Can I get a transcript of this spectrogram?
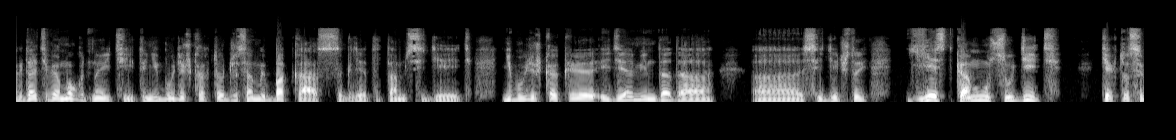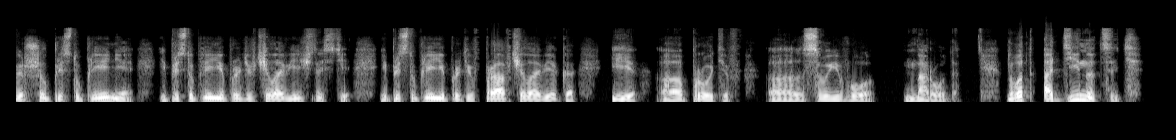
когда тебя могут найти. Ты не будешь как тот же самый Бакас где-то там сидеть, не будешь как э, Идиамин Дада э, сидеть. Что есть кому судить тех, кто совершил преступление, и преступление против человечности, и преступление против прав человека, и э, против э, своего народа. Ну вот 11,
